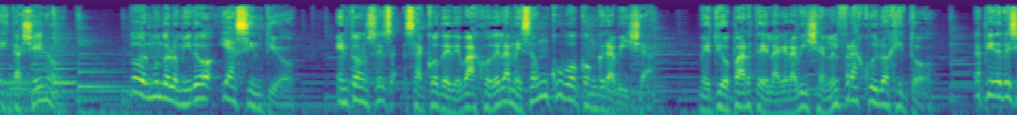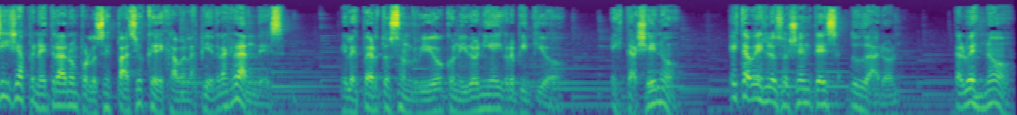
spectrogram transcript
¿está lleno? Todo el mundo lo miró y asintió. Entonces sacó de debajo de la mesa un cubo con gravilla. Metió parte de la gravilla en el frasco y lo agitó. Las piedrecillas penetraron por los espacios que dejaban las piedras grandes. El experto sonrió con ironía y repitió, ¿Está lleno? Esta vez los oyentes dudaron. Tal vez no.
